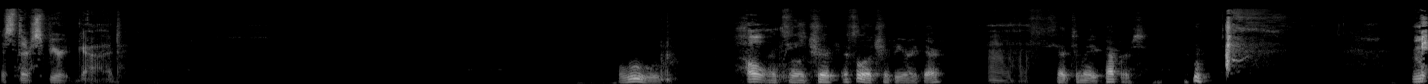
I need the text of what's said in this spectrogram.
It's their spirit guide. Ooh, Holy. that's a little trip. That's a little trippy right there. Mhm. Said too many peppers. Me-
